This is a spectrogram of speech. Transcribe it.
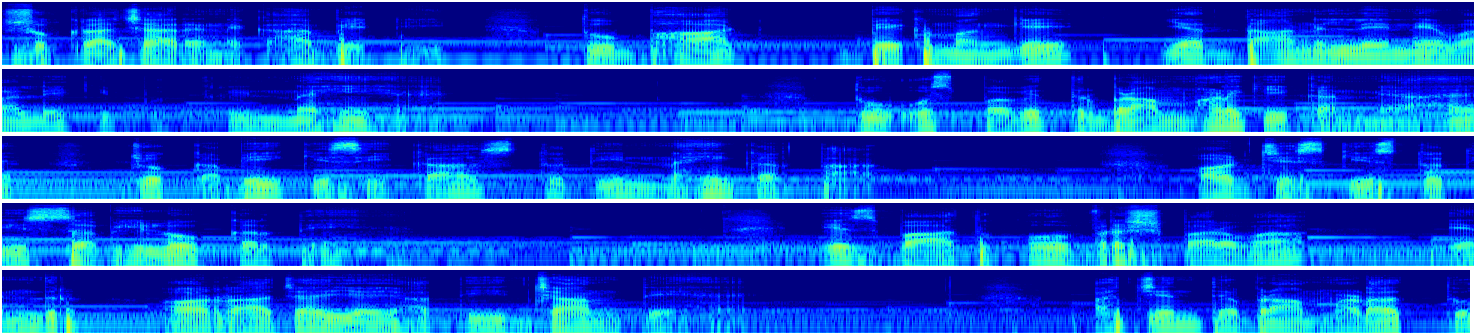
शुक्राचार्य ने कहा, बेटी, तू भाट बेखमंगे या दान लेने वाले की पुत्री नहीं है। तू उस पवित्र ब्राह्मण की कन्या है, जो कभी किसी का स्तुति नहीं करता। और जिसकी स्तुति सभी लोग करते हैं। इस बात को वृषपर्वा, इंद्र और राजा ययाति जानते हैं। अचिंत्य ब्राह्मणत्व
